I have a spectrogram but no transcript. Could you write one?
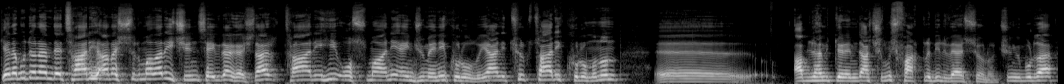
Gene bu dönemde tarih araştırmaları için sevgili arkadaşlar Tarihi Osmani Encümeni kuruldu. Yani Türk Tarih Kurumu'nun e, Abdülhamit döneminde açılmış farklı bir versiyonu. Çünkü burada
